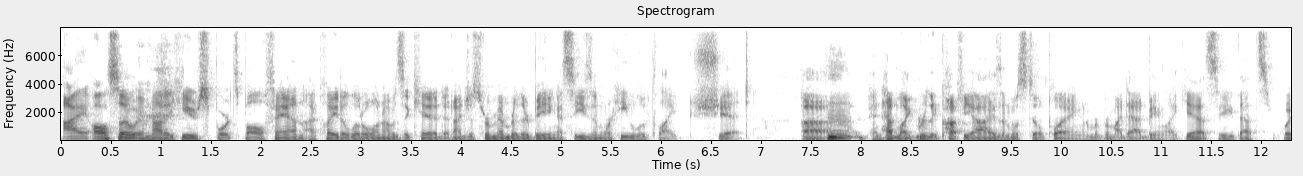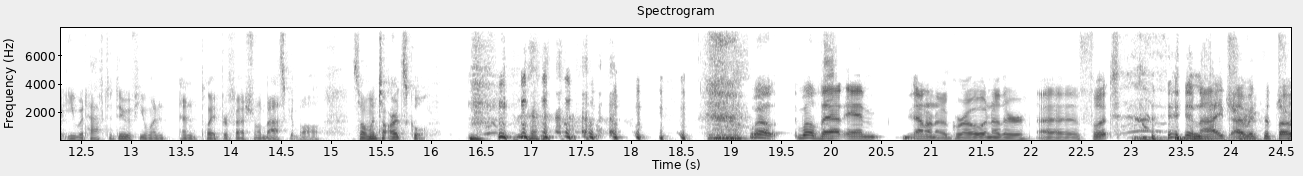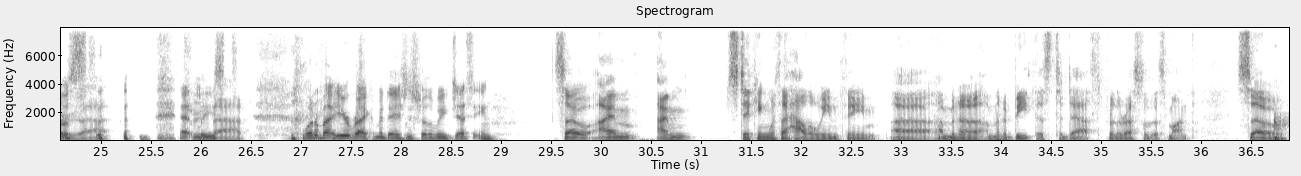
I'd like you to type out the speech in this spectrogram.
I also am not a huge sports ball fan. I played a little when I was a kid, and I just remember there being a season where he looked like shit. Uh, hmm. and had like really puffy eyes and was still playing. I remember my dad being like, "Yeah, see, that's what you would have to do if you went and played professional basketball." So I went to art school. well, well, that and I don't know, grow another uh, foot in height. True, I would suppose, at true least. That. what about your recommendations for the week, Jesse? So I'm I'm sticking with a Halloween theme. Uh, I'm gonna I'm gonna beat this to death for the rest of this month. So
